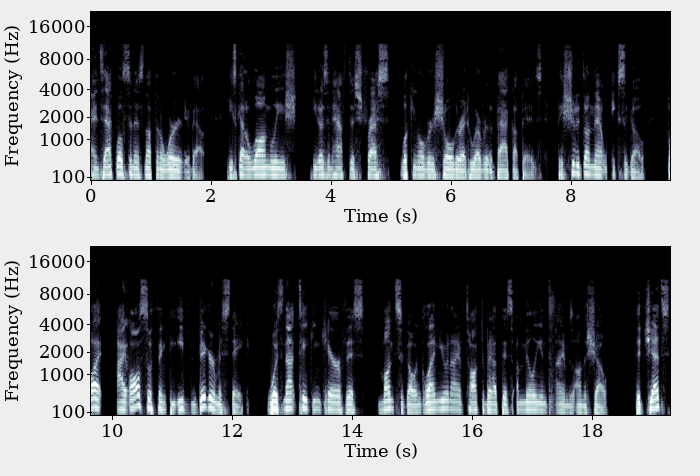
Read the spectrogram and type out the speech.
and Zach Wilson has nothing to worry about. He's got a long leash. He doesn't have to stress looking over his shoulder at whoever the backup is. They should have done that weeks ago. But I also think the even bigger mistake was not taking care of this months ago. And Glenn, you and I have talked about this a million times on the show. The Jets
